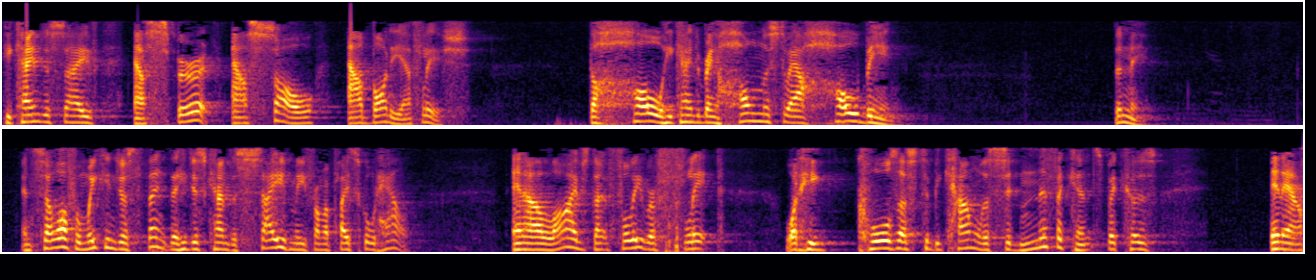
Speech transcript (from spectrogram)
He came to save our spirit, our soul, our body, our flesh. The whole, He came to bring wholeness to our whole being. Didn't He? And so often we can just think that He just came to save me from a place called hell. And our lives don't fully reflect what He calls us to become the significance because in our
